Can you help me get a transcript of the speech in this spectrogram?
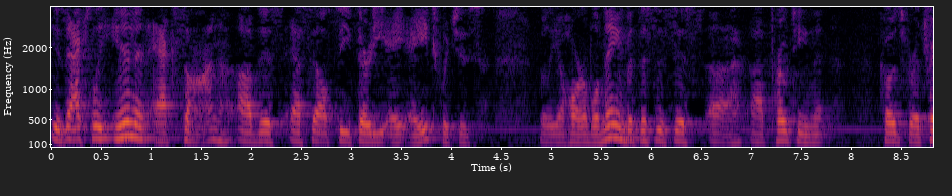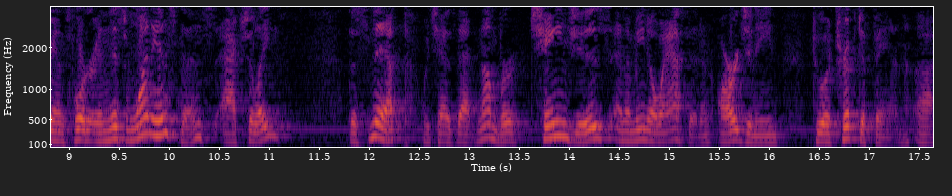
is actually in an exon of this SLC30A8, which is really a horrible name, but this is this uh, uh, protein that codes for a transporter. In this one instance, actually, the SNP, which has that number, changes an amino acid, an arginine, to a tryptophan uh,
